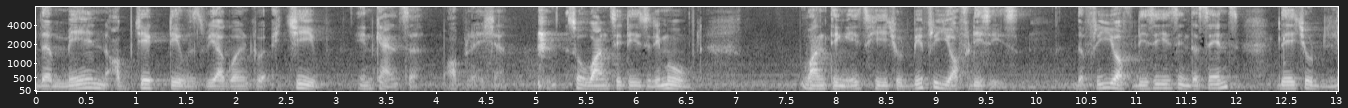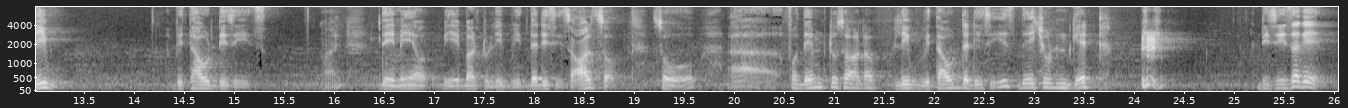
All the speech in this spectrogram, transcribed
the main objectives we are going to achieve in cancer operation. so once it is removed, one thing is he should be free of disease. The free of disease in the sense they should live without disease. Right? They may be able to live with the disease also. So, uh, for them to sort of live without the disease, they shouldn't get disease again,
